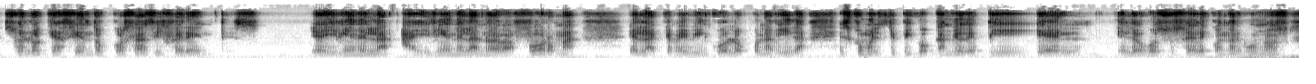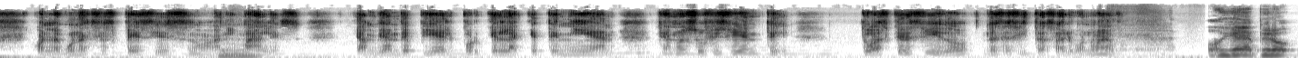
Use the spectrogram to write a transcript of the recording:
solo que haciendo cosas diferentes. Y ahí viene la, ahí viene la nueva forma en la que me vinculo con la vida. Es como el típico cambio de piel. Y luego sucede con algunos, con algunas especies, ¿no? animales cambian de piel porque la que tenían ya no es suficiente. Tú has crecido, necesitas algo nuevo. Oiga, pero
